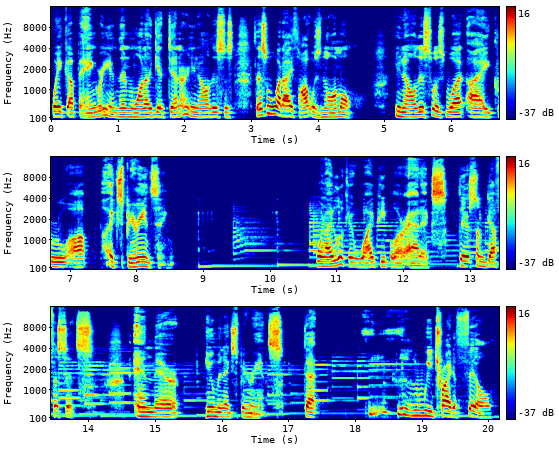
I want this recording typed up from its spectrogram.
wake up angry, and then want to get dinner. You know, this is this is what I thought was normal. You know, this was what I grew up experiencing. When I look at why people are addicts, there's some deficits in their human experience that we try to fill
